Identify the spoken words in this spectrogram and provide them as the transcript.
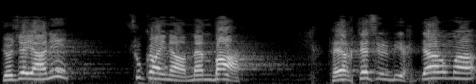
Göze yani su kaynağı, menba. فَيَغْتَسِلْ بِإِحْدَاهُمَا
